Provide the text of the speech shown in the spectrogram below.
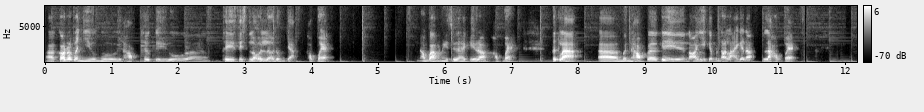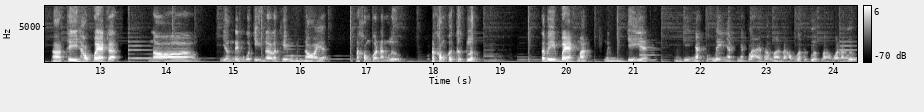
à, có rất là nhiều người học theo kiểu ờ, thi, thi xin lỗi lỡ đụng chạm học vẹt. Ông bà mình ngày xưa hay kiểu đó học vẹt. Tức là à, mình học ờ, cái nói gì cái mình nói lại cái đó là học vẹt. À, thì học vẹt á nó dẫn đến một cái chuyện đó là khi mà mình nói á, nó không có năng lượng nó không có thực lực. Tại vì vẹt mà mình chỉ ờ, mình chỉ nhắc đi nhắc nhắc lại thôi mà nó không có thực lực nó không có năng lượng.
